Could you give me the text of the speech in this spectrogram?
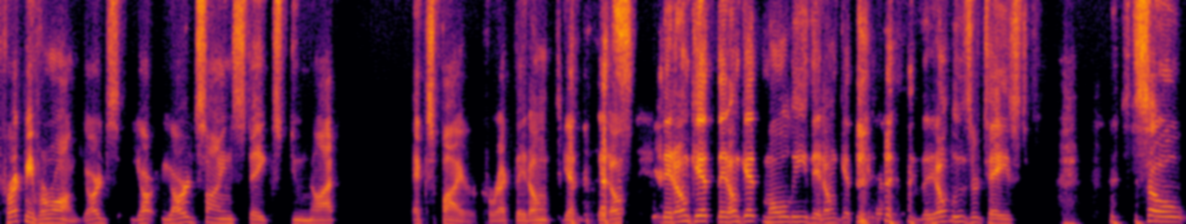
correct me if I'm wrong. Yards yard, yard sign stakes do not expire. Correct? They don't get they don't they don't get they don't get moldy. They don't get they don't lose their taste. So.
